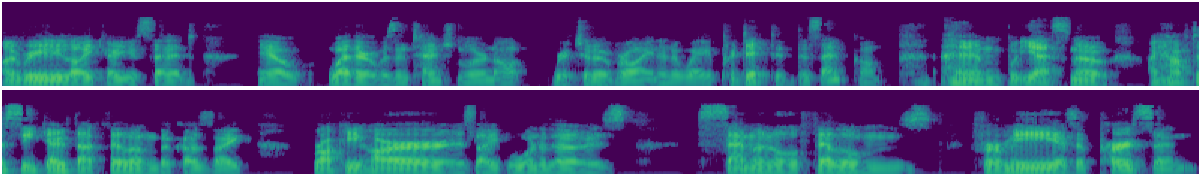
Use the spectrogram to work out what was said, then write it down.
I really like how you said, you know, whether it was intentional or not, Richard O'Brien in a way predicted this outcome. Um, but yes, no, I have to seek out that film because like Rocky Horror is like one of those seminal films for me as a person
